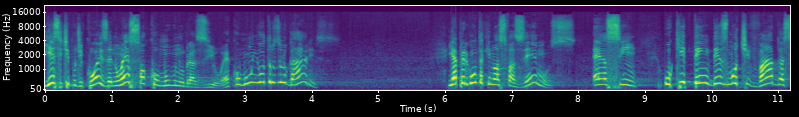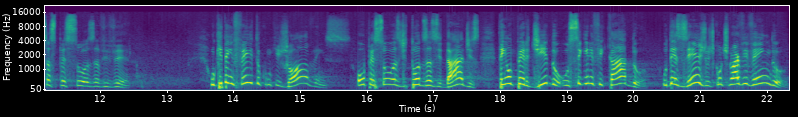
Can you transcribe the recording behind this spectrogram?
E esse tipo de coisa não é só comum no Brasil, é comum em outros lugares. E a pergunta que nós fazemos é assim: o que tem desmotivado essas pessoas a viver? O que tem feito com que jovens ou pessoas de todas as idades tenham perdido o significado o desejo de continuar vivendo?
